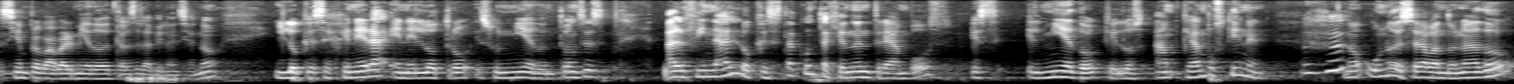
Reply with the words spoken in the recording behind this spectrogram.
siempre va a haber miedo detrás de la violencia, ¿no? Y lo que se genera en el otro es un miedo. Entonces, al final, lo que se está contagiando entre ambos es el miedo que, los, que ambos tienen, ¿no? Uno de ser abandonado,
